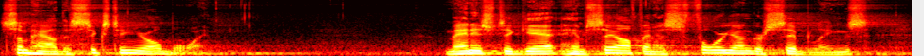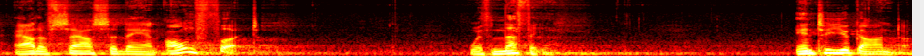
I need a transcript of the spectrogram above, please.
Somehow, the 16 year old boy managed to get himself and his four younger siblings out of South Sudan on foot with nothing into Uganda.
